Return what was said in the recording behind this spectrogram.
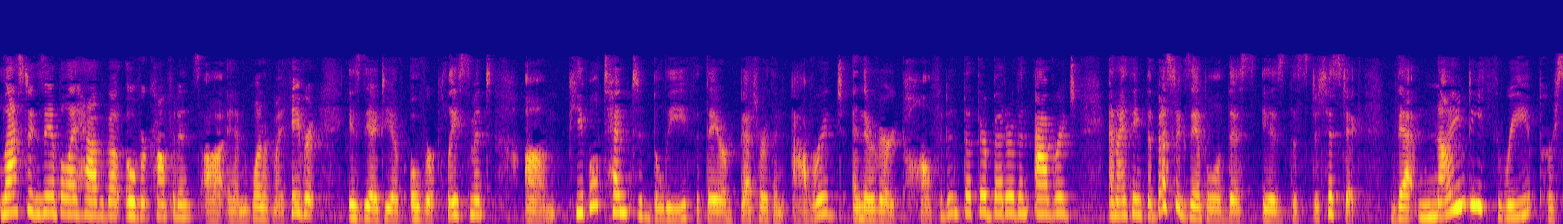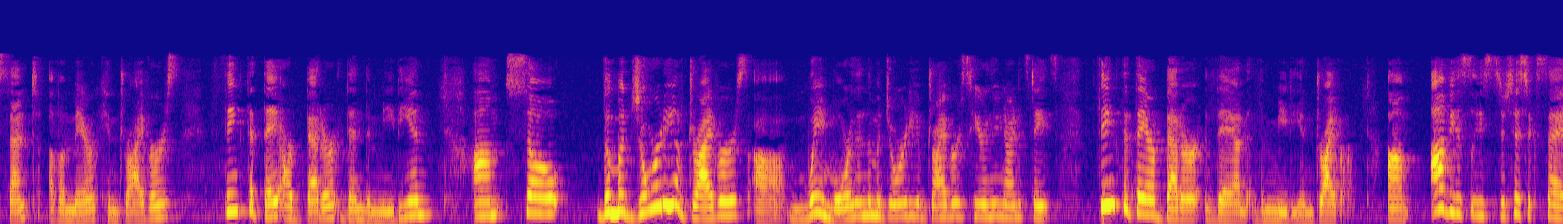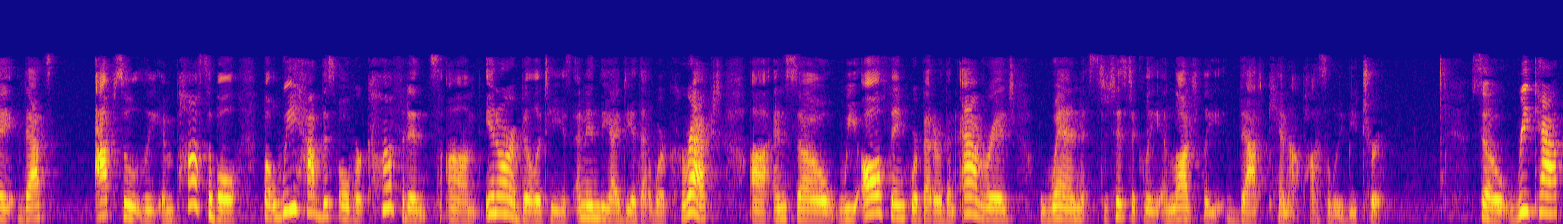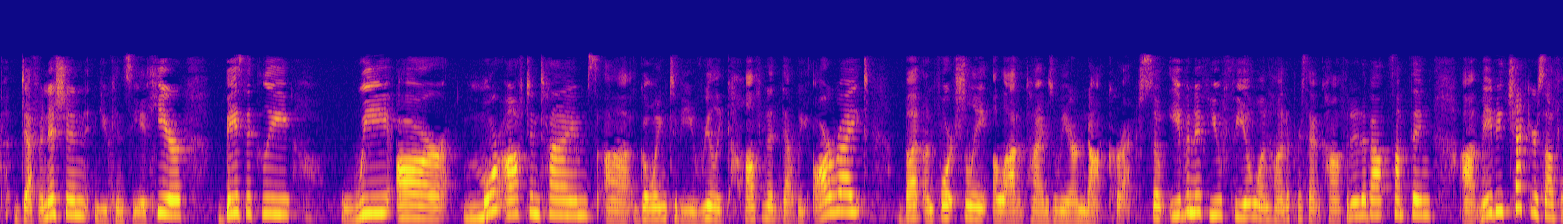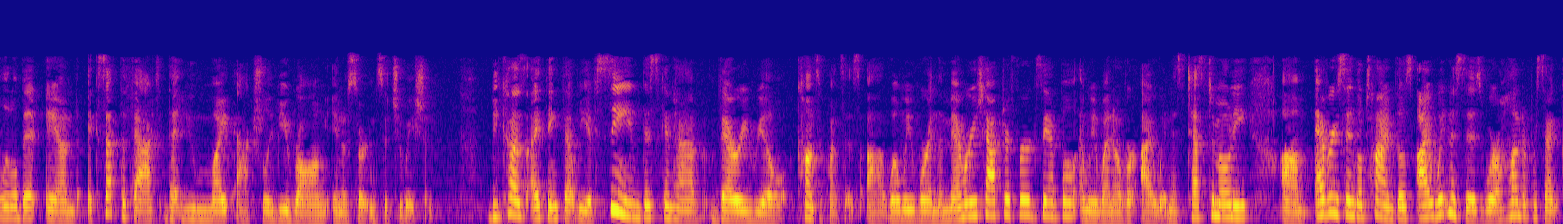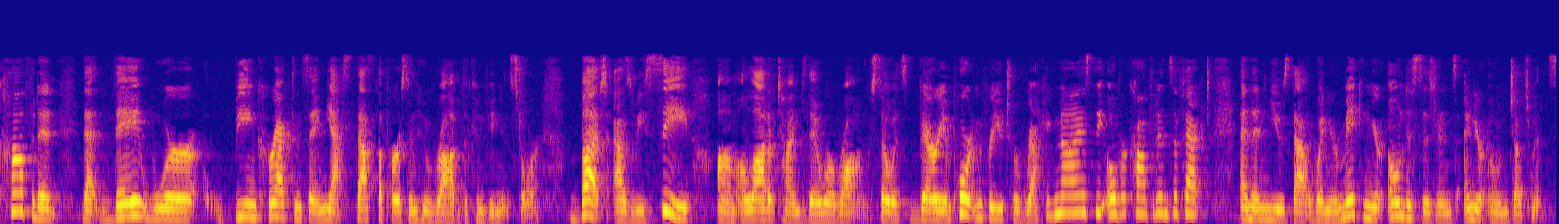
Last example I have about overconfidence, uh, and one of my favorite, is the idea of overplacement. Um, people tend to believe that they are better than average, and they're very confident that they're better than average. And I think the best example of this is the statistic that 93% of American drivers think that they are better than the median. Um, so the majority of drivers, uh, way more than the majority of drivers here in the United States, think that they are better than the median driver. Um, obviously, statistics say that's absolutely impossible, but we have this overconfidence um, in our abilities and in the idea that we're correct. Uh, and so we all think we're better than average when statistically and logically that cannot possibly be true. So, recap, definition, you can see it here. Basically, we are more oftentimes uh, going to be really confident that we are right, but unfortunately, a lot of times we are not correct. So even if you feel 100% confident about something, uh, maybe check yourself a little bit and accept the fact that you might actually be wrong in a certain situation because I think that we have seen this can have very real consequences. Uh, when we were in the memory chapter, for example, and we went over eyewitness testimony, um, every single time those eyewitnesses were 100% confident that they were being correct and saying, yes, that's the person who robbed the convenience store. But as we see, um, a lot of times they were wrong. So it's very important for you to recognize the overconfidence effect and then use that when you're making your own decisions and your own judgments.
